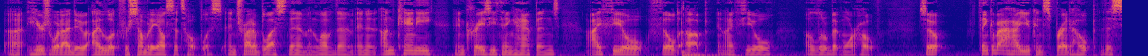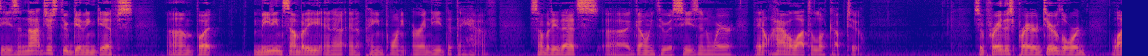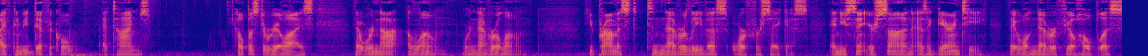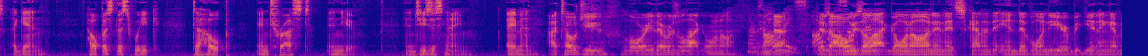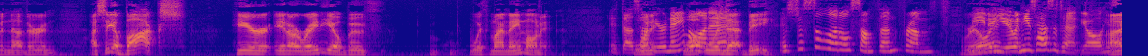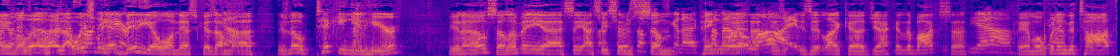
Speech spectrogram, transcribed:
uh, here's what i do i look for somebody else that's hopeless and try to bless them and love them and an uncanny and crazy thing happens i feel filled up and i feel a little bit more hope. So think about how you can spread hope this season, not just through giving gifts, um, but meeting somebody in a in a pain point or a need that they have, somebody that's uh, going through a season where they don't have a lot to look up to. So pray this prayer, dear Lord. Life can be difficult at times. Help us to realize that we're not alone. We're never alone. You promised to never leave us or forsake us, and you sent your Son as a guarantee that we'll never feel hopeless again. Help us this week to hope and trust in you. In Jesus' name, amen. I told you, Lori, there was a lot going on. There's And, uh, always- there's always always a lot going on, and it's kind of the end of one year, beginning of another. And I see a box here in our radio booth with my name on it. It does What have your name what on would it. that be? It's just a little something from me to you, and he's hesitant, y'all. He's I am a little hesitant. I wish we had air. video on this because I'm. Yeah. Uh, there's no ticking in here, you know. So let me. Uh, I see. I see sure some some penguin. come out uh, alive. Is it, is it like a Jack of the Box? Uh, Yeah. Okay, I'm opening Yeah. the top,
